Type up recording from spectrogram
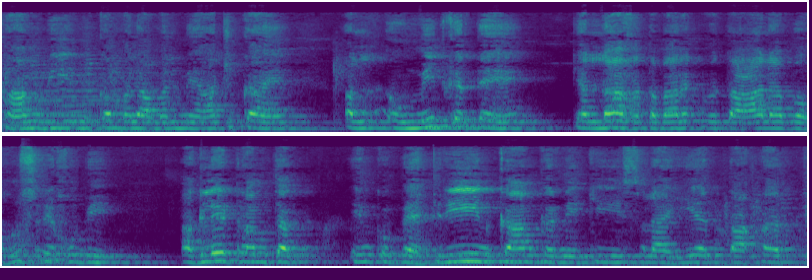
کام بھی مکمل عمل میں آ چکا ہے۔ امید کرتے ہیں کہ اللہ تبارک و تعالی بحسن خوبی اگلے ٹرم تک ان کو بہترین کام کرنے کی صلاحیت طاقت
